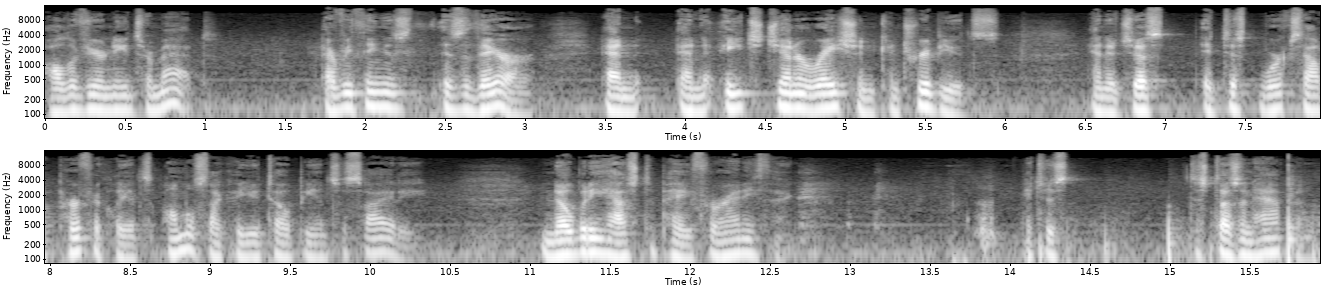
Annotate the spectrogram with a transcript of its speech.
all of your needs are met. Everything is, is there, and, and each generation contributes, and it just, it just works out perfectly. It's almost like a utopian society. Nobody has to pay for anything. It just, just doesn't happen.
